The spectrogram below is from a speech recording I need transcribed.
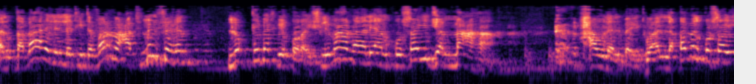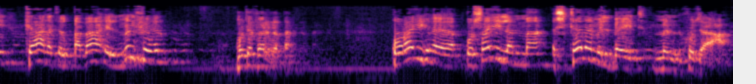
القبائل التي تفرعت من فهر لقبت بقريش. لماذا؟ لأن قصي جمعها حول البيت. وألا قبل قصي كانت القبائل من فهر متفرقة. قصي لما استلم البيت من خزاعة.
